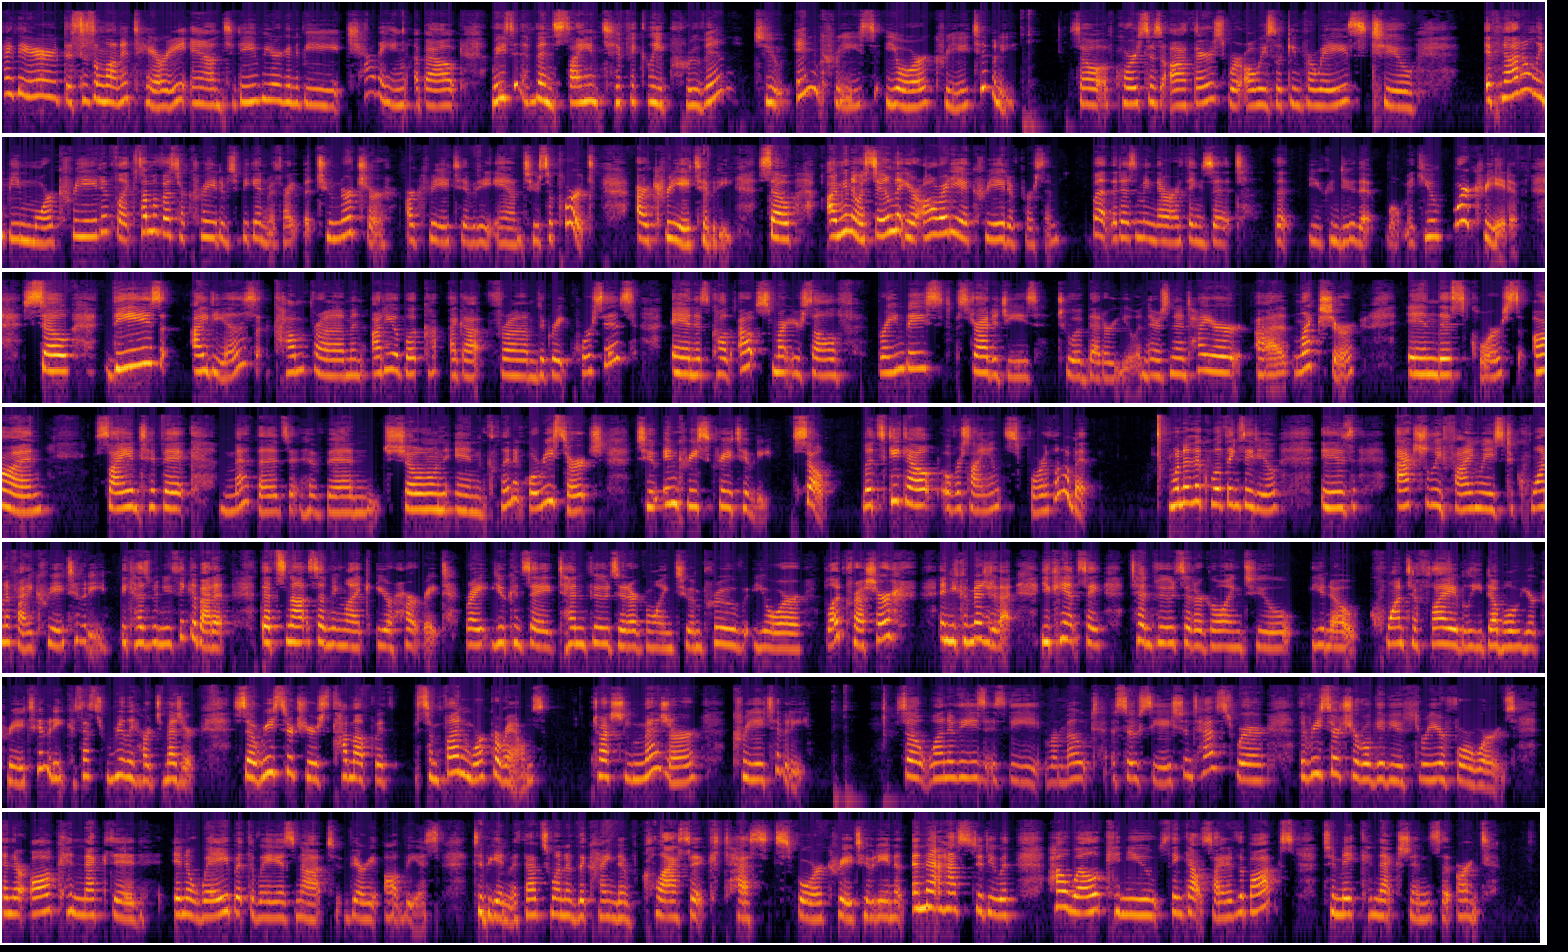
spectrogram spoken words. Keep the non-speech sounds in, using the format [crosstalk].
Hi there, this is Alana Terry, and today we are going to be chatting about ways that have been scientifically proven to increase your creativity. So, of course, as authors, we're always looking for ways to, if not only be more creative, like some of us are creative to begin with, right? But to nurture our creativity and to support our creativity. So, I'm going to assume that you're already a creative person, but that doesn't mean there are things that that you can do that won't make you more creative. So these ideas come from an audiobook I got from the Great Courses, and it's called Outsmart Yourself Brain Based Strategies to a Better You. And there's an entire uh, lecture in this course on scientific methods that have been shown in clinical research to increase creativity. So let's geek out over science for a little bit one of the cool things they do is actually find ways to quantify creativity because when you think about it that's not something like your heart rate right? You can say 10 foods that are going to improve your blood pressure [laughs] and you can measure that. You can't say 10 foods that are going to you know quantifiably double your creativity because that's really hard to measure. So researchers come up with some fun workarounds to actually measure creativity so one of these is the remote association test where the researcher will give you three or four words and they're all connected in a way, but the way is not very obvious to begin with. That's one of the kind of classic tests for creativity. And, and that has to do with how well can you think outside of the box to make connections that aren't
